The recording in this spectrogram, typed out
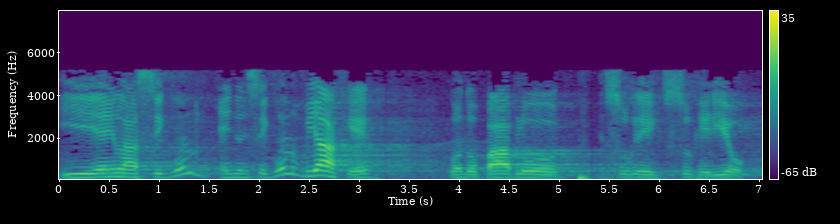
Y en, la segun, en el segundo viaje, cuando Pablo sugirió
